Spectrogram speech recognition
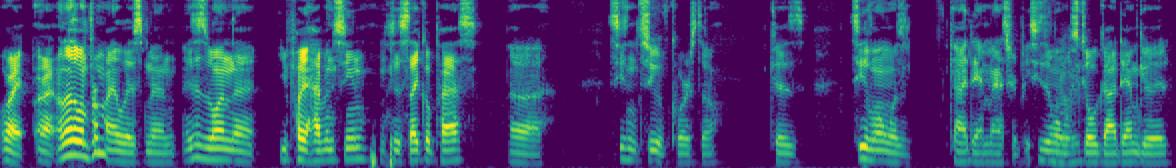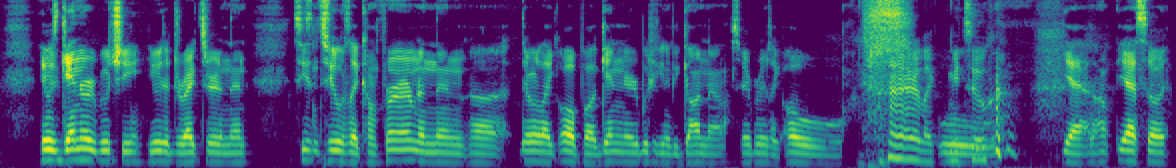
All right, all right. Another one from my list, man. This is one that you probably haven't seen. This is Psycho-Pass. Uh, season two, of course, though, because season one was goddamn masterpiece. Season one was Really? so goddamn good. It was Gen Urobuchi. He was the director, and then season two was like confirmed, and then uh, they were like, "Oh, but Gen Urobuchi's gonna be gone now." So everybody was like, "Oh." like me too. Yeah, um, yeah. So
